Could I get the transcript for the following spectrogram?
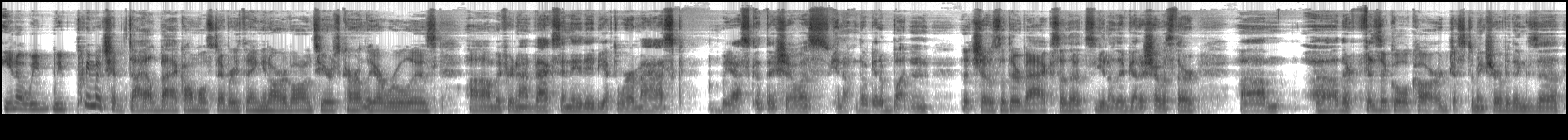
You know, we, we pretty much have dialed back almost everything in our volunteers. Currently, our rule is um, if you're not vaccinated, you have to wear a mask. We ask that they show us, you know, they'll get a button that shows that they're back. So that's, you know, they've got to show us their um, uh, their physical card just to make sure everything's uh,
